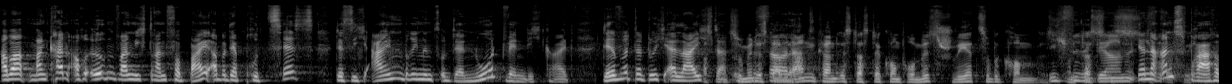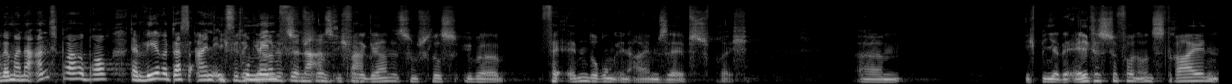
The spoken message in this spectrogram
Aber man kann auch irgendwann nicht dran vorbei. Aber der Prozess des sich Einbringens und der Notwendigkeit, der wird dadurch erleichtert. Und zumindest da lernen kann, ist, dass der Kompromiss schwer zu bekommen ist. Ich Und würde das gerne- ist- Ja, eine Ansprache. Wenn man eine Ansprache braucht, dann wäre das ein Instrument für zum eine Schluss, ich würde Ansprache. gerne zum Schluss über Veränderung in einem selbst sprechen. Ähm, ich bin ja der älteste von uns dreien.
